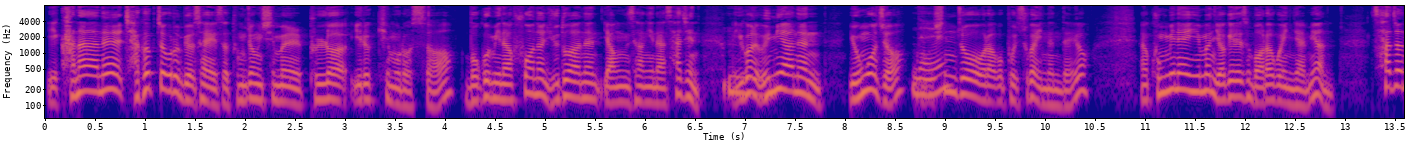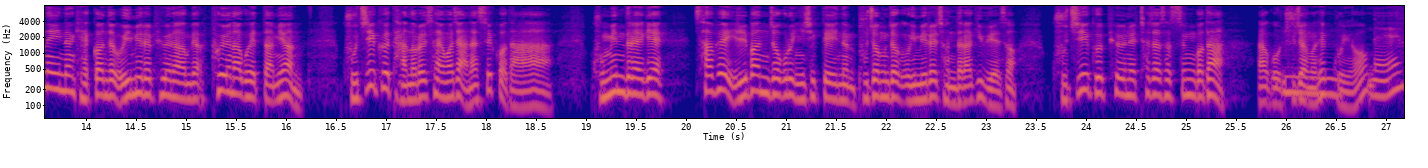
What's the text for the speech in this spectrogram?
이 가난을 자극적으로 묘사해서 동정심을 불러 일으킴으로써 모금이나 후원을 유도하는 영상이나 사진 이걸 음. 의미하는 용어죠. 네. 신조라고 볼 수가 있는데요. 국민의힘은 여기에 대해서 뭐라고 했냐면 사전에 있는 객관적 의미를 표현하고 했다면 굳이 그 단어를 사용하지 않았을 거다. 국민들에게 사회 일반적으로 인식되어 있는 부정적 의미를 전달하기 위해서 굳이 그 표현을 찾아서 쓴 거다라고 주장을 음. 했고요. 네.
